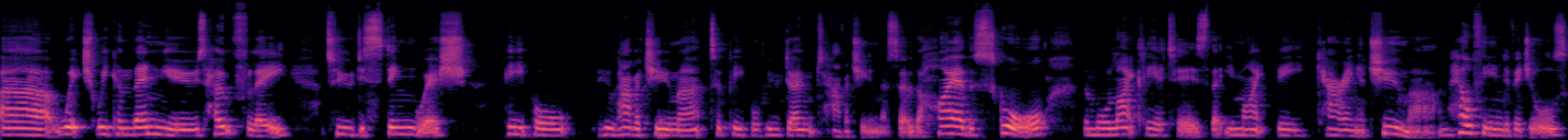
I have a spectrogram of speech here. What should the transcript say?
uh, which we can then use, hopefully, to distinguish people who have a tumour to people who don't have a tumour. So the higher the score, the more likely it is that you might be carrying a tumour. And healthy individuals,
